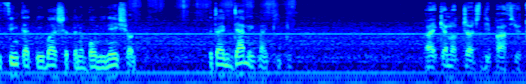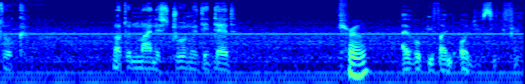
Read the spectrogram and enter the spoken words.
you think that we worship an abomination? That I'm damning my people. I cannot judge the path you took. Not when mine is strewn with the dead. True. I hope you find all you seek, friend.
